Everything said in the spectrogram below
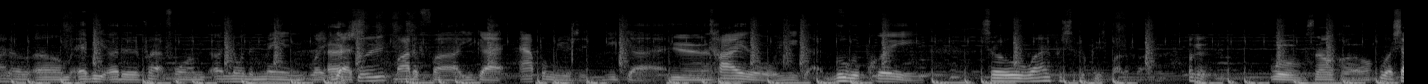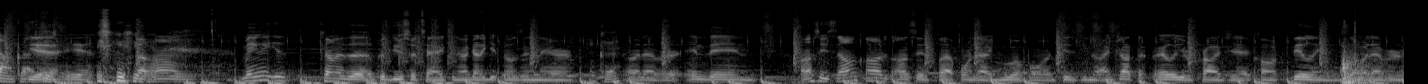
out of um, every other platform, uh, knowing the main? Like, Actually- yes, Spotify, you got Apple Music, you got Yeah. Tidal, you got Google Play. So why specifically Spotify? Okay. Well, SoundCloud. Well, SoundCloud. Yeah, yeah. but um, mainly it's kind of the producer tags. You know, I got to get those in there okay. or whatever. And then honestly, SoundCloud is honestly a platform that I grew up on because you know I dropped the earlier project called Feelings or whatever.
